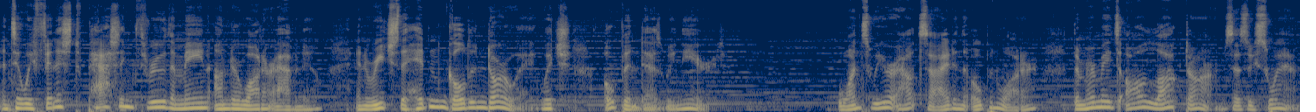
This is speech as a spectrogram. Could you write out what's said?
until we finished passing through the main underwater avenue and reached the hidden golden doorway, which opened as we neared. Once we were outside in the open water, the mermaids all locked arms as we swam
